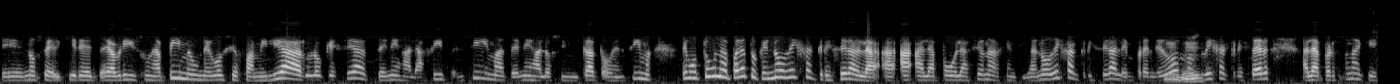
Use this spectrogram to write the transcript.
eh, no sé, quiere abrir una pyme, un negocio familiar, lo que sea, tenés a la FIP encima, tenés a los sindicatos encima. Tenemos todo un aparato que no deja crecer a la, a, la población argentina, no deja crecer al emprendedor, no deja crecer a la persona que,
